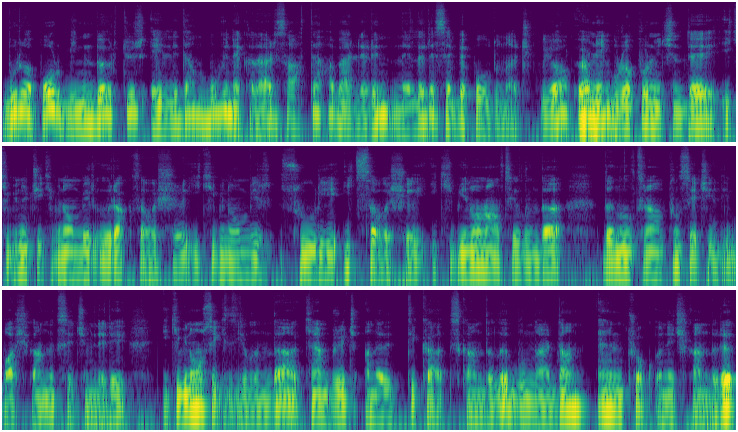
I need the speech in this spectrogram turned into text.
Bu rapor 1450'den bugüne kadar sahte haberlerin nelere sebep olduğunu açıklıyor. Örneğin bu raporun içinde 2003-2011 Irak Savaşı, 2011 Suriye İç Savaşı, 2016 yılında Donald Trump'ın seçildiği başkanlık seçimleri, 2018 yılında Cambridge Analytica skandalı bunlardan en çok öne çıkanları.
